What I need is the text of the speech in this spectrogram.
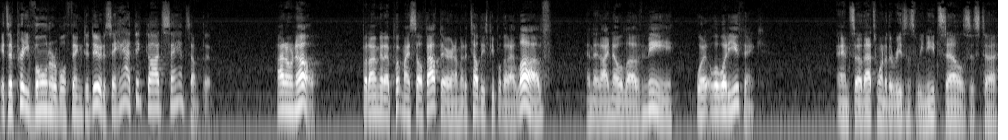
it's a pretty vulnerable thing to do to say, hey, I think God's saying something. I don't know. But I'm going to put myself out there and I'm going to tell these people that I love and that I know love me. What, well, what do you think? And so that's one of the reasons we need cells is to,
